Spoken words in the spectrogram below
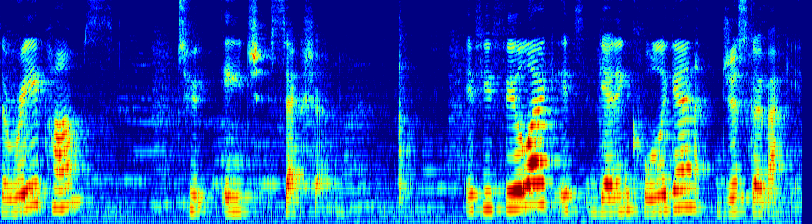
three pumps to each section. If you feel like it's getting cool again, just go back in.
